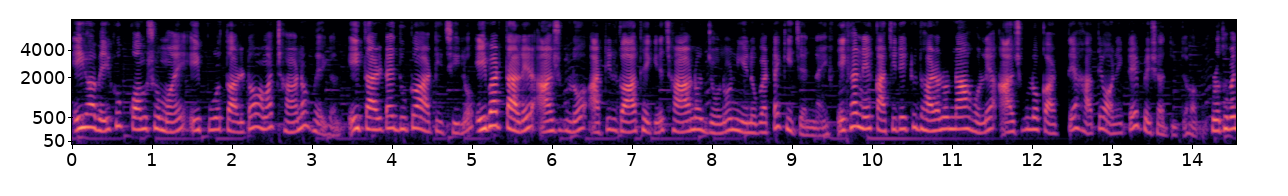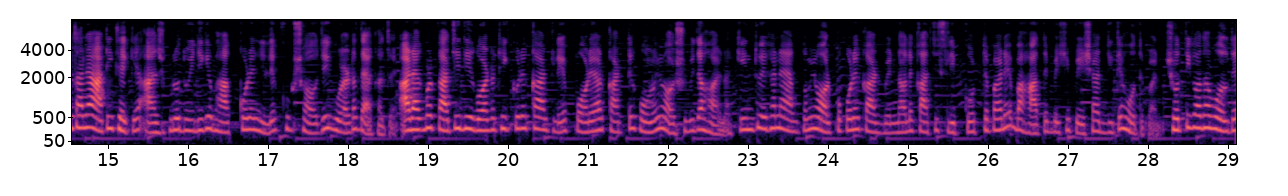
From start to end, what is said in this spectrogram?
এইভাবেই খুব কম সময়ে এই পুরো তালটাও আমার ছাড়ানো হয়ে গেল। এই তালটায় দুটো আটি ছিল। এইবার তালের আঁশগুলো আটির গা থেকে ছাড়ানোর জন্য নিয়ে নেব একটা কিচেন নাইফ এখানে কাঁচিটা একটু ধারালো না হলে আঁশগুলো কাটতে হাতে অনেকটাই প্রেশার দিতে হবে। প্রথমে তাহলে আটি থেকে আঁশগুলো দুই দিকে ভাগ করে নিলে খুব সহজেই গোড়াটা দেখা যায়। আর একবার কাঁচি দিয়ে গোড়াটা ঠিক করে কাটলে পরে আর কাটতে কোনোই অসুবিধা হয় না। কিন্তু এখানে একদমই অল্প করে কাটবেন, নাহলে কাঁচি স্লিপ করতে পারে বা হাতে বেশি প্রেশার দিতে হতে পারে। সত্যি কথা বলতে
